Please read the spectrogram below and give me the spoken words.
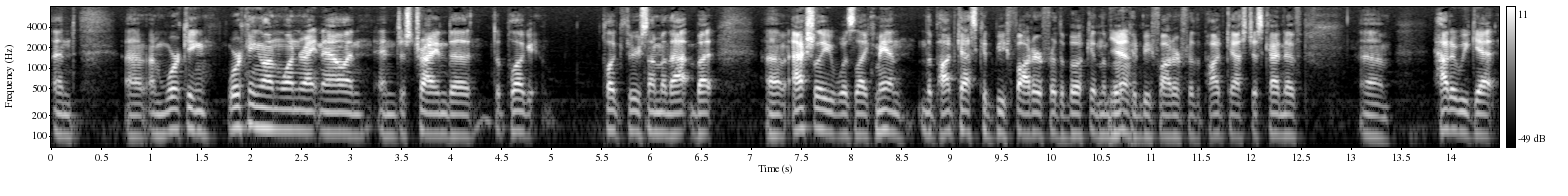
and uh, I'm working working on one right now and and just trying to to plug plug through some of that. But uh, actually, was like, man, the podcast could be fodder for the book, and the book Yeah. could be fodder for the podcast. Just kind of um, how do we get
